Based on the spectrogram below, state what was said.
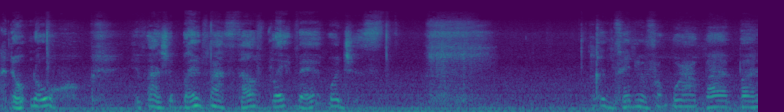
I don't know if I should blame myself, blame him, or just continue from where I'm at. But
